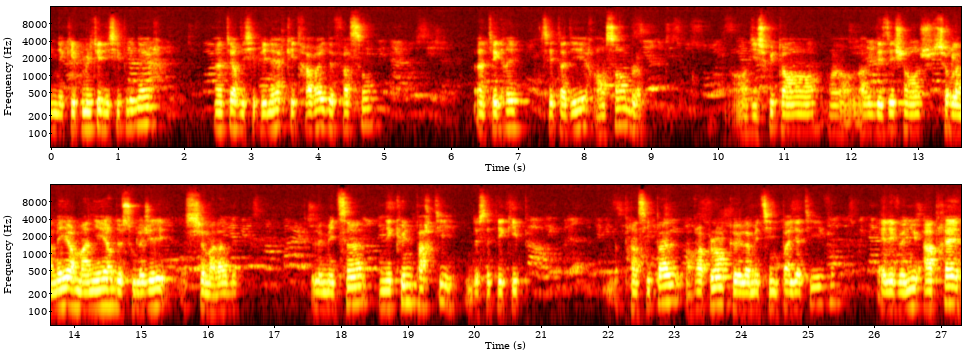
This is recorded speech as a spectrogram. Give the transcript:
une équipe multidisciplinaire, interdisciplinaire qui travaille de façon intégrée, c'est-à-dire ensemble, en discutant, avec des échanges sur la meilleure manière de soulager ce malade. Le médecin n'est qu'une partie de cette équipe principale, rappelant que la médecine palliative, elle est venue après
